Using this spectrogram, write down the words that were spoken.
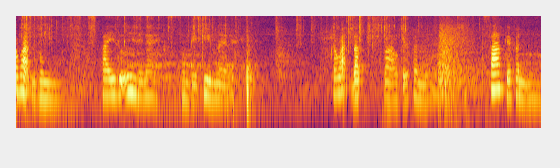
các bạn dùng tay giữ như thế này dùng cái kìm này này. Các bạn đặt vào cái phần sát cái phần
